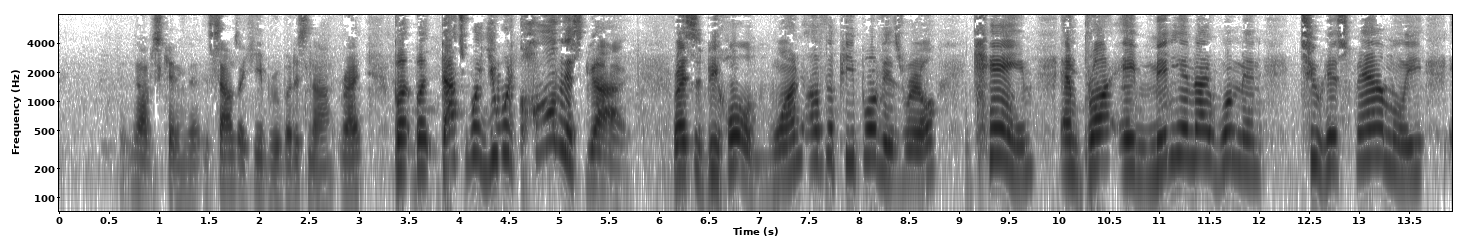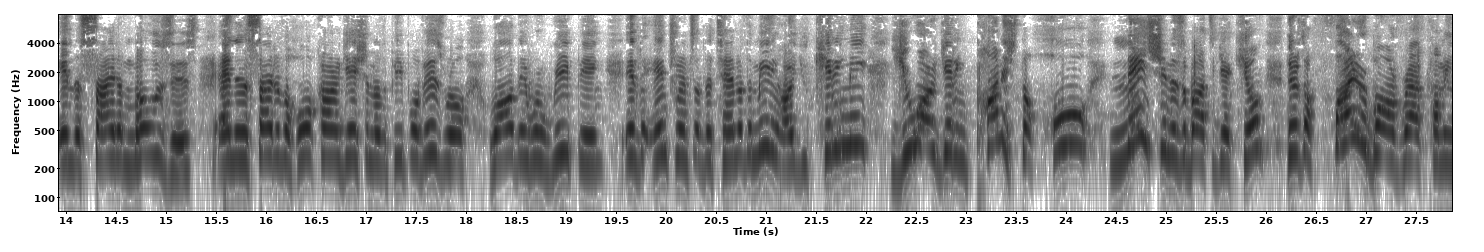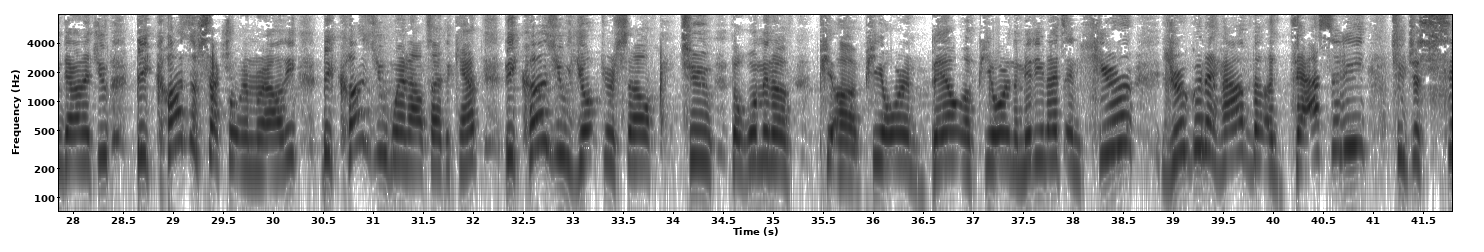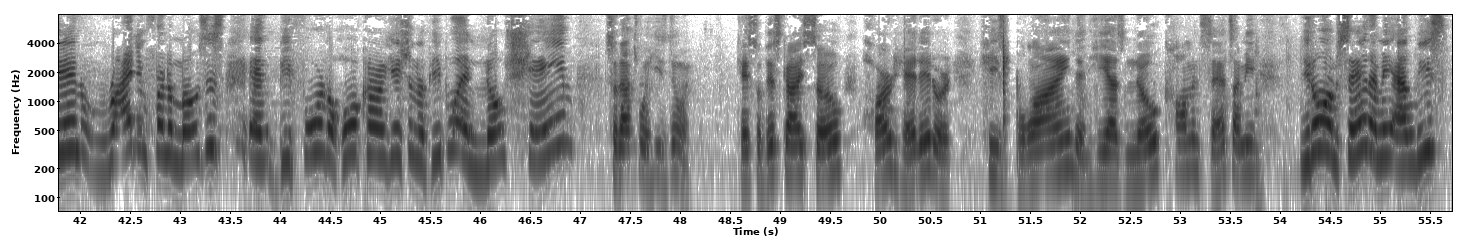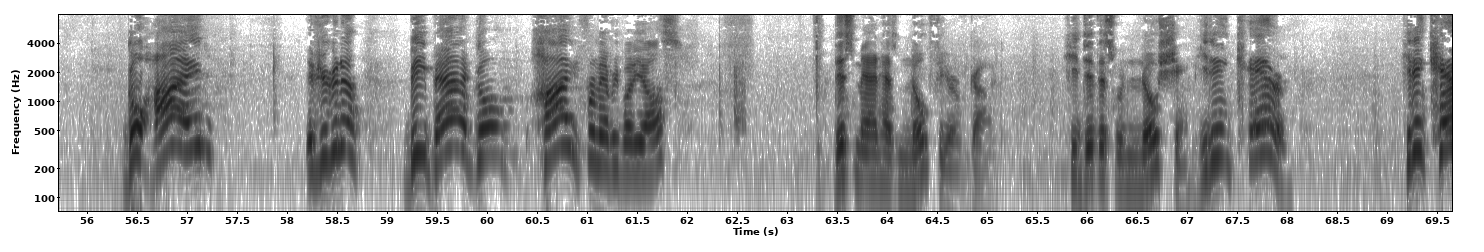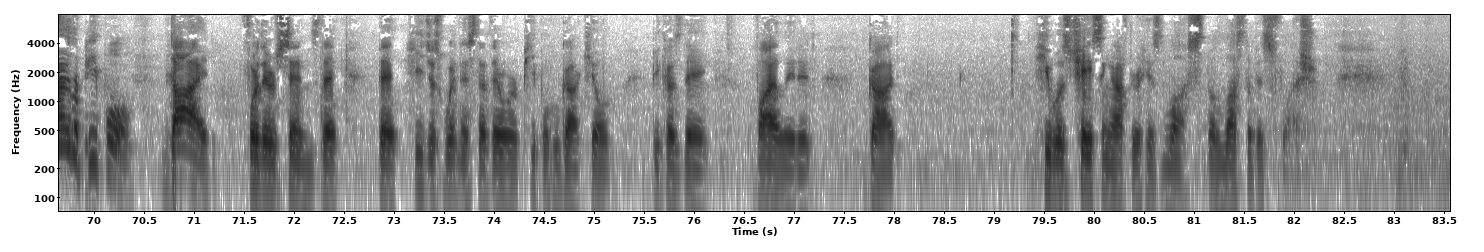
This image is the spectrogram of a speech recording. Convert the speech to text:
No, I'm just kidding. It sounds like Hebrew, but it's not, right? But but that's what you would call this guy. Right? It says, Behold, one of the people of Israel came and brought a Midianite woman to his family in the sight of Moses and in the sight of the whole congregation of the people of Israel while they were weeping in the entrance of the tent of the meeting. Are you kidding me? You are getting punished. The whole nation is about to get killed. There's a fireball of wrath coming down at you because of sexual immorality, because you went outside the camp, because you yoked yourself to the woman of uh, Peor and Baal of Peor and the Midianites. And here you're going to have the audacity to just sin right in front of Moses and before the whole congregation of the people and no shame. So that's what he's doing. Okay, so this guy's so hard headed or he's blind and he has no common sense. I mean, you know what I'm saying? I mean, at least go hide. If you're going to be bad, go hide from everybody else. This man has no fear of God. He did this with no shame. He didn't care. He didn't care that people died for their sins, that, that he just witnessed that there were people who got killed because they violated God. He was chasing after his lust, the lust of his flesh.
